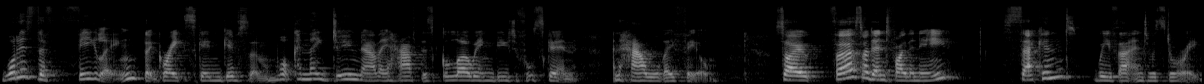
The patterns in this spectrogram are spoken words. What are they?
What is the feeling that great skin gives them? What can they do now they have this glowing, beautiful skin? And how will they feel? So, first, identify the need. Second, weave that into a story.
